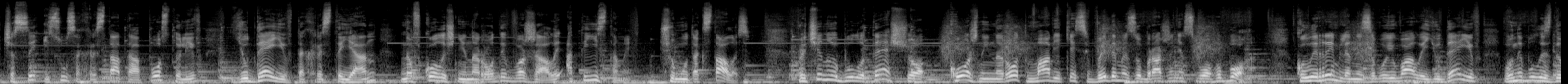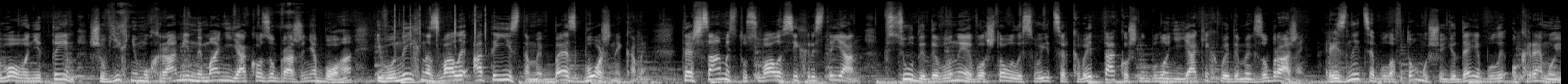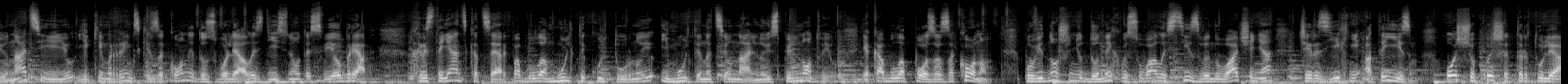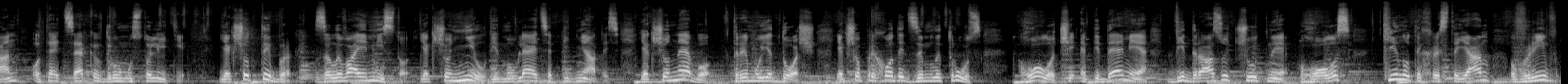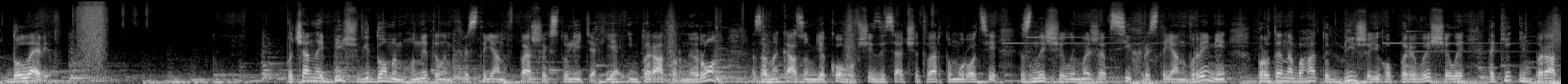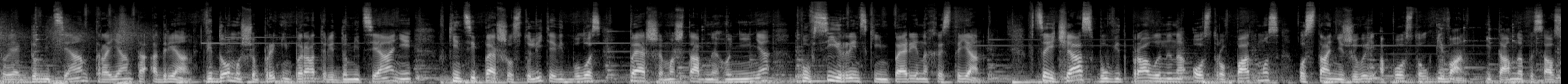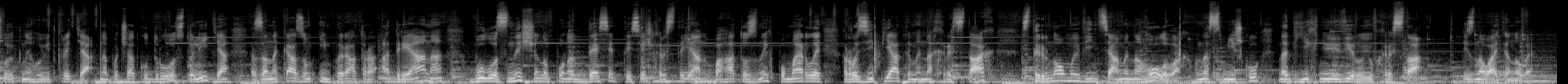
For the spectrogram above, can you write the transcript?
Часи Ісуса Христа та апостолів юдеїв та християн навколишні народи вважали атеїстами. Чому так сталося? Причиною було те, що кожний народ мав якесь видиме зображення свого Бога. Коли римляни завоювали юдеїв, вони були здивовані тим, що в їхньому храмі нема ніякого зображення Бога, і вони їх назвали атеїстами, безбожниками. Те ж саме стосувалося і християн. Всюди, де вони влаштовували свої церкви, також не було ніяких видимих зображень. Різниця була в тому, що юдеї були окремою нацією, яким римські закони дозволяли здійснювати свій обряд. Християнська церква була мультикультурною і мультинаціональною спільнотою, яка була поза законом. По відношенню до них висували всі звинувачення через їхній атеїзм. Ось що пише Тертуліан, отець церкви в другому столітті. Якщо Тибр заливає місто, якщо Ніл відмовляється піднятись, якщо небо втримує дощ, якщо приходить землетрус, голод чи епідемія, відразу чутний голос кинути християн в рів до левів. Хоча найбільш відомим гонителем християн в перших століттях є імператор Нерон, за наказом якого в 64-му році знищили майже всіх християн в Римі, проте набагато більше його перевищили такі імператори, як Доміціан, Траян та Адріан. Відомо, що при імператорі Доміціані в кінці першого століття відбулось перше масштабне гоніння по всій Римській імперії на християн. В цей час був відправлений на остров Патмос останній живий апостол Іван, і там написав свою книгу відкриття. На початку другого століття за наказом імператора Адріана було знищено понад 10 тисяч християн. Багато з них померли розіп'ятими на хрестах з терновими вінцями на головах в насмішку над їхньою вірою в Христа. Пізнавайте нове.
